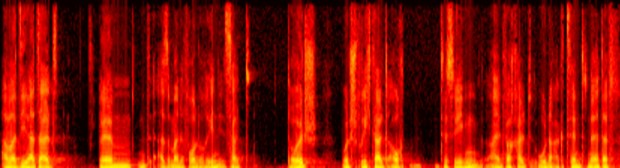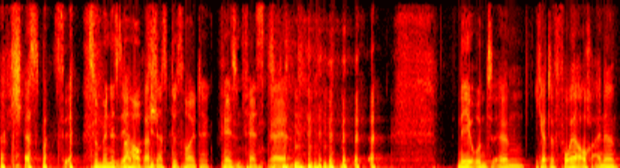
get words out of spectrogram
Aber die hat halt, ähm, also meine Frau Lorraine ist halt deutsch und spricht halt auch deswegen einfach halt ohne Akzent. Ne? Da war ich erstmal sehr. Zumindest sehr behauptet sie das bis heute, felsenfest. Ja, ja. nee, und ähm, ich hatte vorher auch eine,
